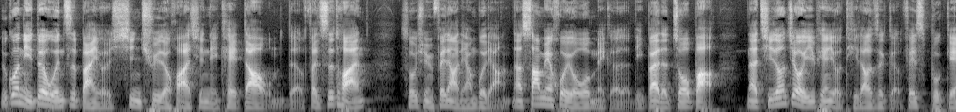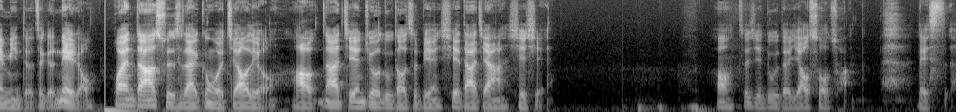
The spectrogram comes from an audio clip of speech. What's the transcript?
如果你对文字版有兴趣的话，其实你可以到我们的粉丝团搜寻“非常凉不凉”，那上面会有我每个礼拜的周报。那其中就有一篇有提到这个 Facebook Gaming 的这个内容，欢迎大家随时来跟我交流。好，那今天就录到这边，谢谢大家，谢谢。哦，这集录的腰受喘，累死了。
